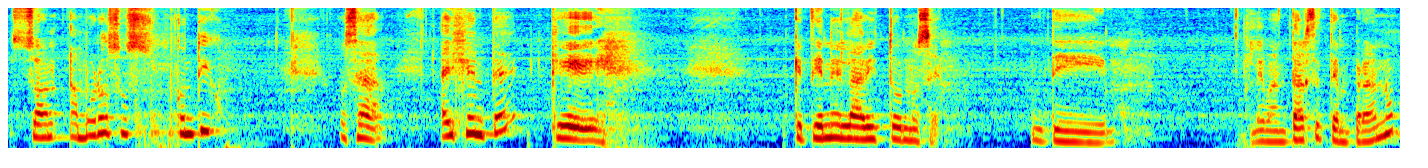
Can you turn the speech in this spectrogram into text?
son amorosos contigo. O sea, hay gente que, que tiene el hábito, no sé, de levantarse temprano,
